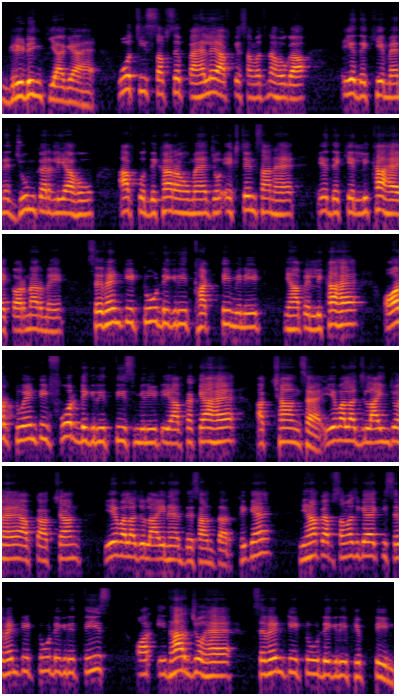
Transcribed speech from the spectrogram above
ग्रीडिंग किया गया है। वो चीज़ सबसे पहले आपके समझना होगा। ये देखिए, मैंने जूम कर लिया हूँ। आपको दिखा रहा हूँ मैं जो एक्सटेंशन है, ये देखिए लिखा है कॉर्नर में। 72 डिग्री 30 मिनट यहाँ पे लिखा है और 24 डिग्री 30 मिनट ये आपका क्या है? अक्षांश है। ये वाला लाइन जो है आपका अक्षांश, ये वाला जो लाइन है देशांतर, ठीक है? यहाँ पे आप समझ गए कि 72 डिग्री 30 और इधर जो है 72 डिग्री 15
